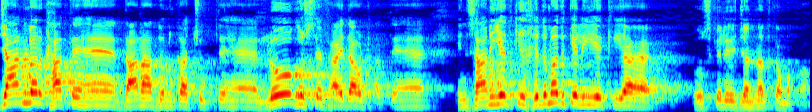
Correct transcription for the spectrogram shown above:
جانور کھاتے ہیں، دانا دنکا چکتے ہیں، لوگ اس سے فائدہ اٹھاتے ہیں۔ انسانیت کی خدمت کے لیے کیا ہے، تو اس کے لیے جنت کا مقام۔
